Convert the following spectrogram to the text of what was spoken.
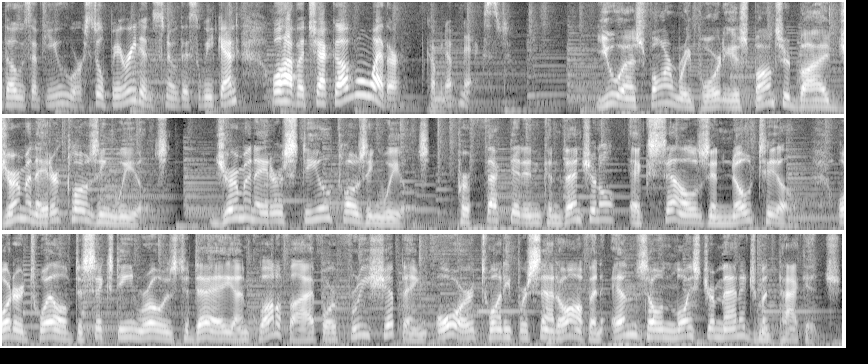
those of you who are still buried in snow this weekend. We'll have a check of the weather coming up next. U.S. Farm Report is sponsored by Germinator Closing Wheels. Germinator steel closing wheels, perfected in conventional, excels in no-till. Order 12 to 16 rows today and qualify for free shipping or 20% off an end zone moisture management package.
